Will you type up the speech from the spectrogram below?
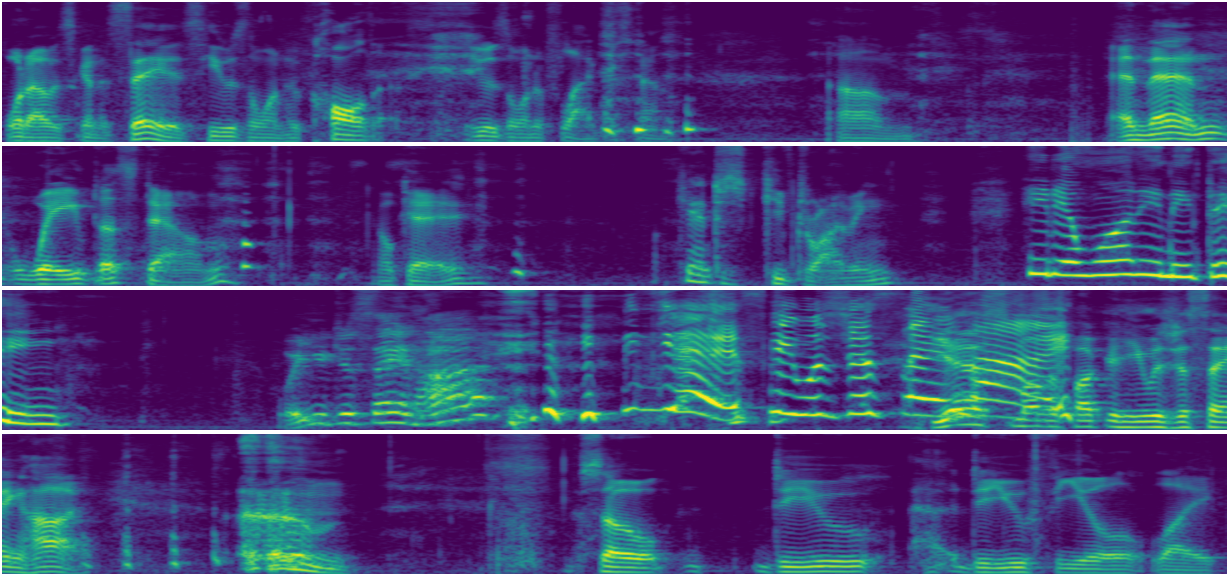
what I was going to say is he was the one who called us. He was the one who flagged us down, um, and then waved us down. Okay, I can't just keep driving. He didn't want anything. Were you just saying hi? yes, he was just saying yes, hi. Yes, motherfucker, he was just saying hi. So, do you do you feel like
